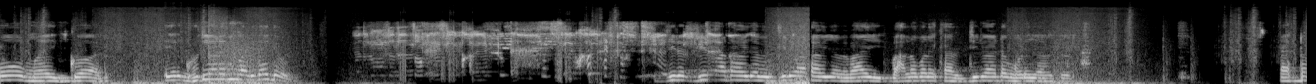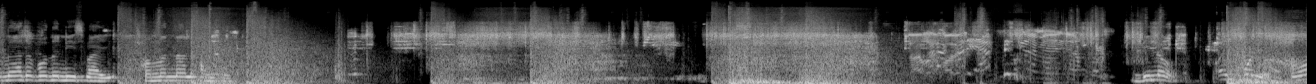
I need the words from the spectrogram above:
ও মাই গড। এর ঘটি আর আমি বাড়ি তাই তো? জিরো জিরো আটা হয়ে যাবে জিরো আটা হয়ে যাবে ভাই ভালো করে খেল জিরো আটা ভরে যাবে তোর। একটা ম্যাচও পর্যন্ত নিস ভাই সম্মান না হলে থাকবে দিল ওই পড়ল ও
